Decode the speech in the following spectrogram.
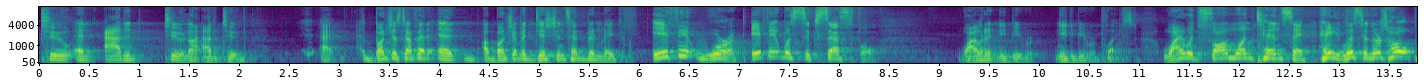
to and added to, not attitude. A bunch of stuff had, a bunch of additions had been made. If it worked, if it was successful, why would it need, be, need to be replaced? Why would Psalm 110 say, hey, listen, there's hope?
